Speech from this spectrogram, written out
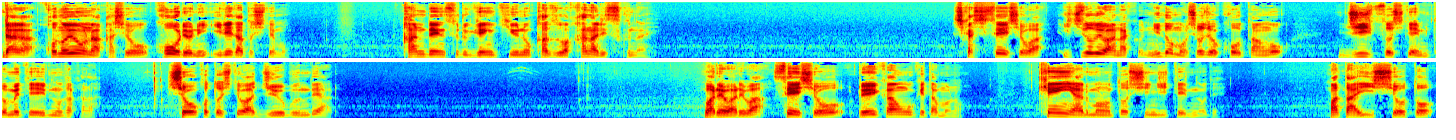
だが、このような箇所を考慮に入れたとしても、関連する言及の数はかなり少ない。しかし聖書は一度ではなく二度も処女降誕を事実として認めているのだから、証拠としては十分である。我々は聖書を霊感を受けたもの、権威あるものと信じているので、また一章と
